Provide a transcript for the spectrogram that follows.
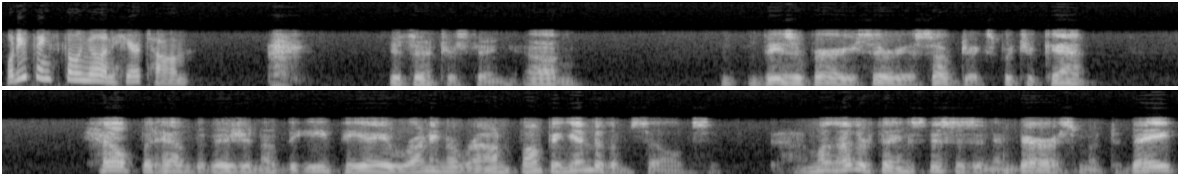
What do you think's going on here, Tom? It's interesting. Um, these are very serious subjects, but you can't help but have the vision of the EPA running around bumping into themselves. Among other things, this is an embarrassment. They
